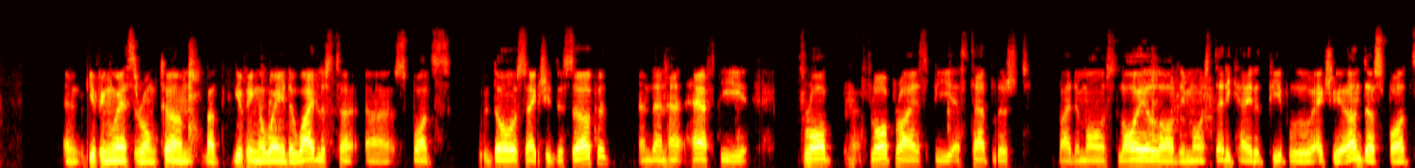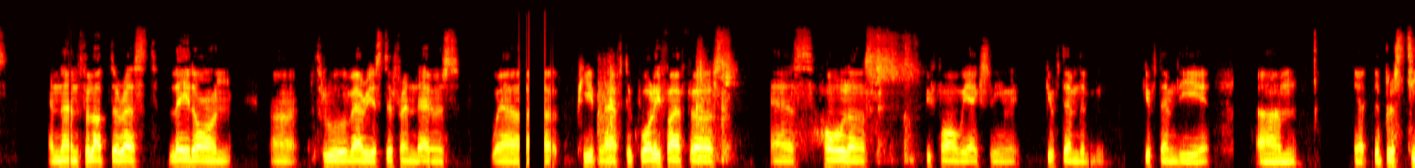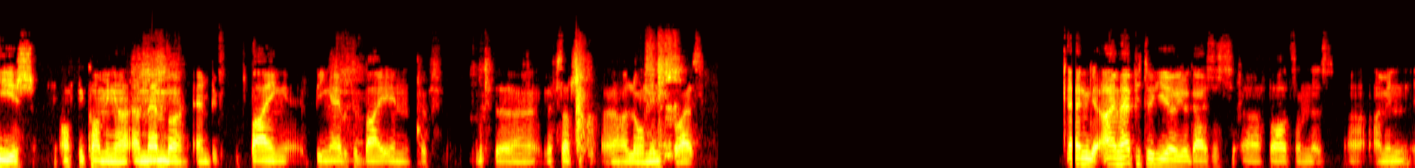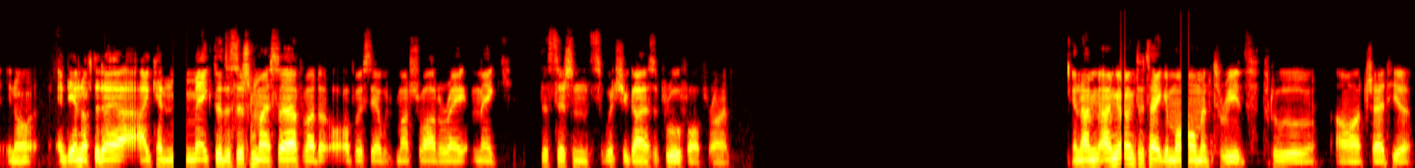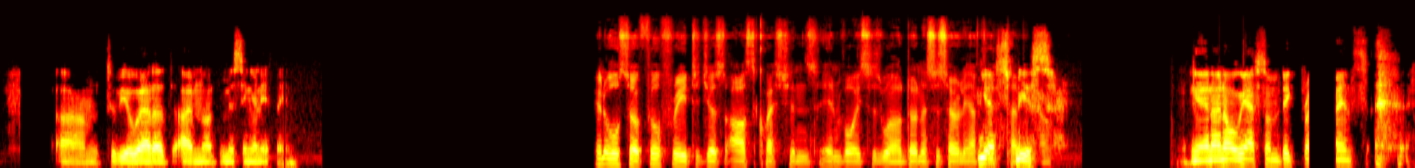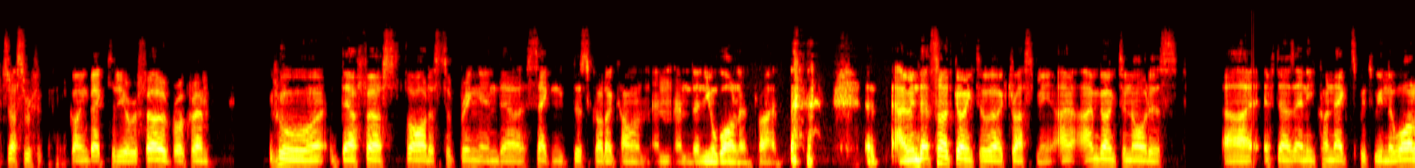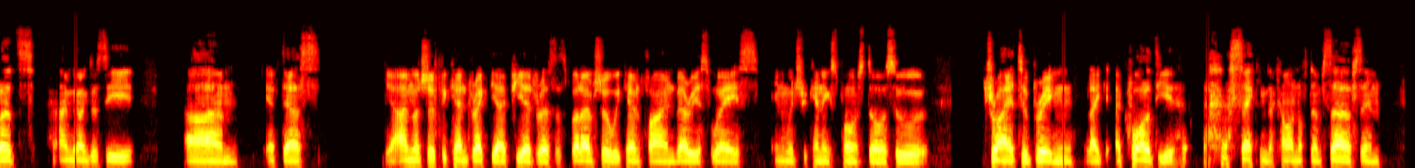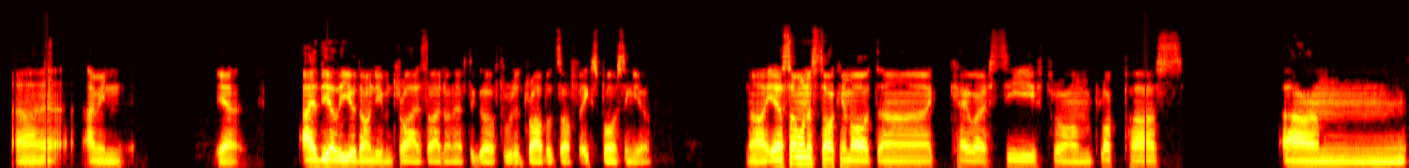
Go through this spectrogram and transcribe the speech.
and giving away is the wrong term, but giving away the whitelist uh, spots to those who actually deserve it, and then ha- have the floor floor price be established by the most loyal or the most dedicated people who actually earned their spots, and then fill up the rest later on uh, through various different avenues where people have to qualify first as holders before we actually give them the give them the um, yeah, the prestige of becoming a, a, member and buying being able to buy in with with, the, with such a low mint price. And I'm happy to hear your guys' uh, thoughts on this. Uh, I mean, you know, at the end of the day, I can make the decision myself, but obviously, I would much rather make decisions which you guys approve of, right? And I'm I'm going to take a moment to read through our chat here um, to be aware that I'm not missing anything. And also, feel free to just ask questions in voice as well. Don't necessarily have to. Yes, please. Yeah, and I know we have some big friends. just re- going back to the referral program, who their first thought is to bring in their second Discord account and, and the new wallet, right? I mean, that's not going to work, trust me. I, am going to notice uh, if there's any connects between the wallets. I'm going to see um, if there's, yeah, I'm not sure if we can track the IP addresses, but I'm sure we can find various ways in which we can expose those who try to bring like a quality second account of themselves in. Uh, I mean, yeah, ideally you don't even try, so I don't have to go through the troubles of exposing you. Uh, yeah, someone is talking about uh, KYC from BlockPass. Um,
